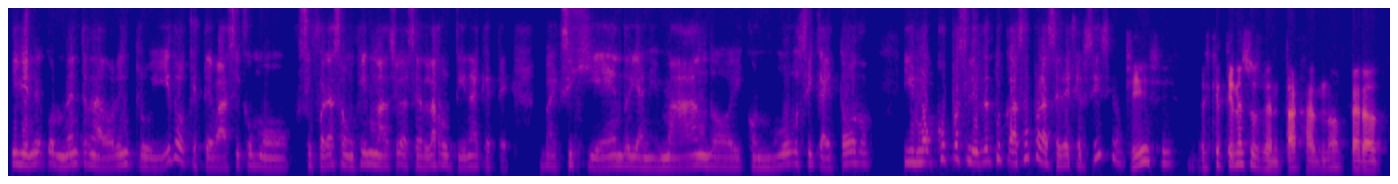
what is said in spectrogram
y viene con un entrenador incluido que te va así como si fueras a un gimnasio a hacer la rutina que te va exigiendo y animando y con música y todo y no ocupas salir de tu casa para hacer ejercicio. Sí, sí, es que tiene sus ventajas, ¿no? Pero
